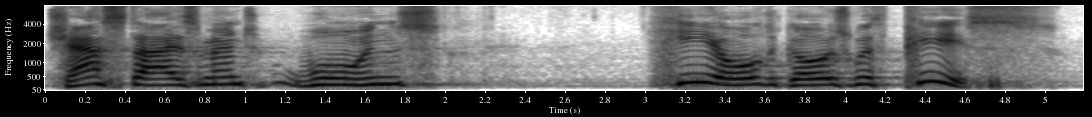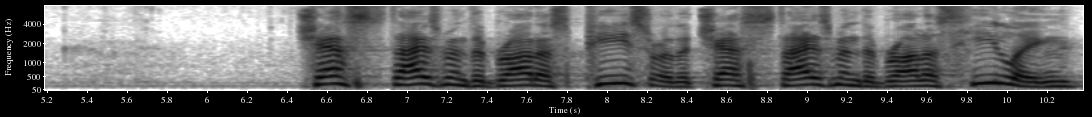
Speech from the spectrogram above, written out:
Chastisement, wounds, healed goes with peace. Chastisement that brought us peace, or the chastisement that brought us healing,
